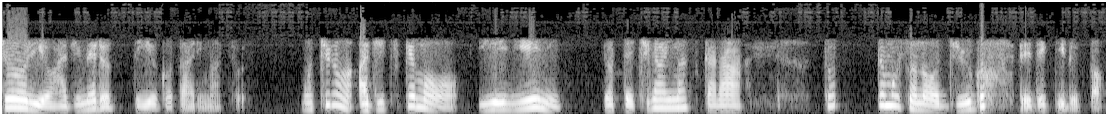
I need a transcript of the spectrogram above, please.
調理を始めるっていうことあります。もちろん味付けも家に家によって違いますから、とってもその15分でできると。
